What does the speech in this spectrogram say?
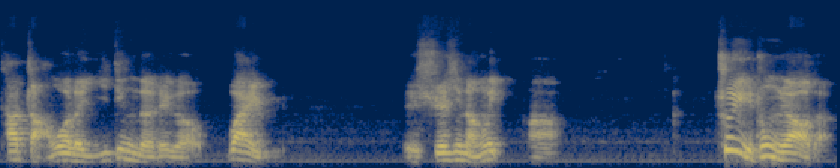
他掌握了一定的这个外语学习能力啊。最重要的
